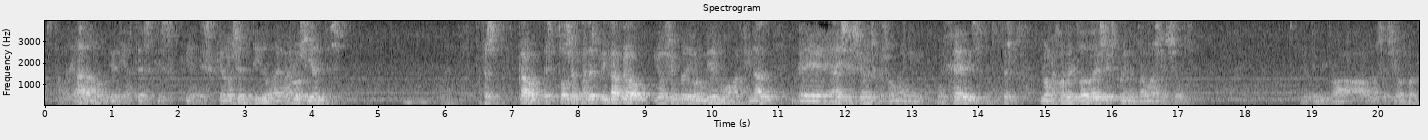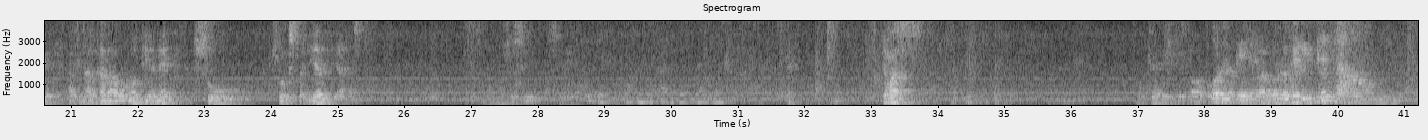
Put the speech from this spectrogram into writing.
hasta mareada, ¿no? Porque decía, "Hostia, es que, es, que, es que lo he sentido, además lo sientes. Entonces, claro, esto se puede explicar, pero yo siempre digo lo mismo. Al final eh, hay sesiones que son muy, muy heavy, entonces lo mejor de todo es experimentar una sesión. Yo te invito a, a una sesión porque al final cada uno tiene su, su experiencia en esto. No sé si... si- Sí, sí, está contestando, está ¿Qué más? Hostia, pues sí que estaba todo Por lo que, claro. por lo que dices, la,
